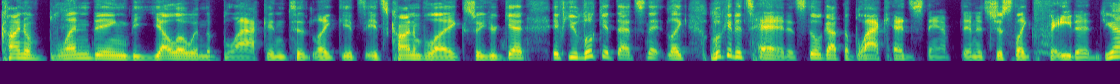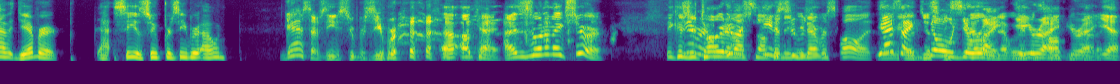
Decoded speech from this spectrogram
kind of blending the yellow and the black into like it's it's kind of like so you get if you look at that snake like look at its head it's still got the black head stamped and it's just like faded. Do you have do you ever uh, see a super zebra owen? Yes, I've seen a super zebra. uh, okay i just want to make sure because You you're talking about something and you never zebra? saw it Yes, I would just be know. You're right. Yeah, you're right. You're right. it. Yeah,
